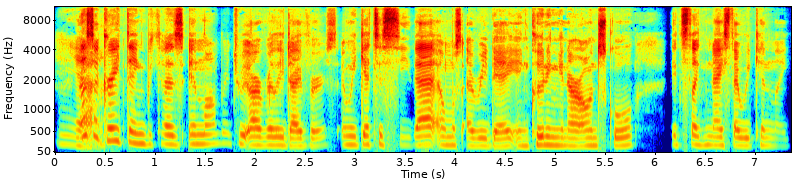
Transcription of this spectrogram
Yeah. That's a great thing because in Long Branch we are really diverse and we get to see that almost every day, including in our own school. It's like nice that we can like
